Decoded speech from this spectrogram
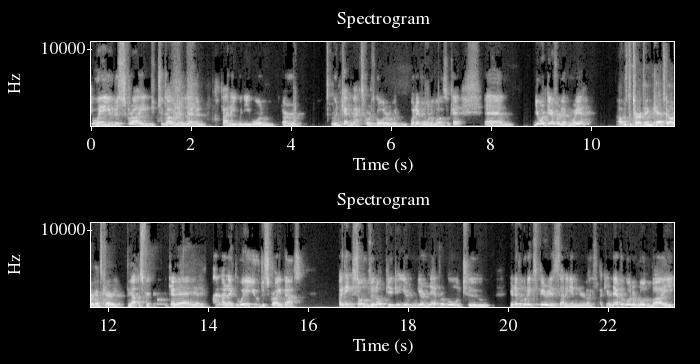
the way you described 2011, Paddy, when you won, or when Kevin Mack scores the goal, or when, whatever one it was, okay? Um, you weren't there for 11, were you? It was the third thing, Kev's goal against Kerry, the atmosphere. Yeah, yeah. yeah. And, and, like the way you described that, I think sums it up. You, you're you're never going to you're never going to experience that again in your life. Like you're never going to run by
